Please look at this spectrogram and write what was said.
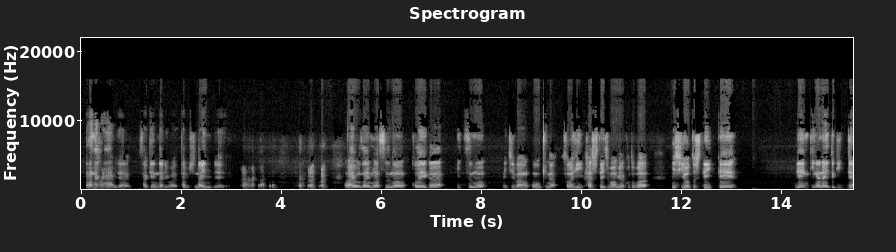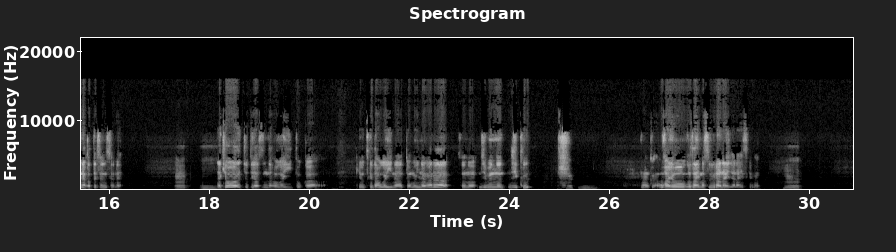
なんだこれみたいな叫んだりは多分しないんで、おはようございますの声がいつも一番大きな、その日発した一番大きな言葉にしようとしていて、元気がない時出なかったりするんですよね。うん。うん。今日はちょっと休んだ方がいいとか、気をつけた方がいいなって思いながら、その自分の軸うん。なんか、おはようございます占いじゃないですけど、うん。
